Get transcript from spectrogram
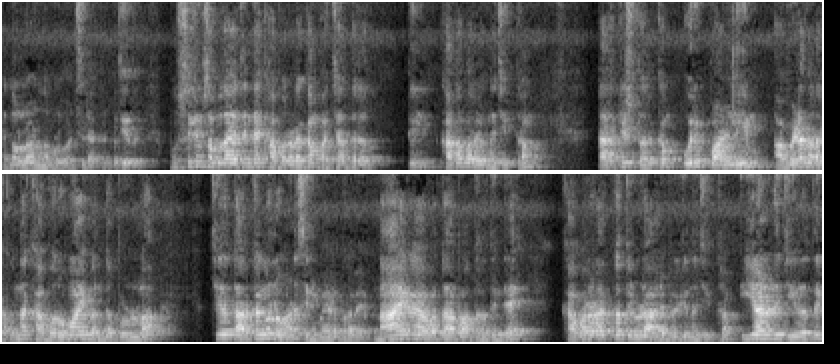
എന്നുള്ളതാണ് നമ്മൾ മനസ്സിലാക്കേണ്ടത്. മുസ്ലിം സമുദായത്തിന്റെ ഖബറടക്കം പശ്ചാത്തലത്തിൽ കഥ പറയുന്ന ചിത്രം ടർക്കിഷ് തർക്കം ഒരു പള്ളിയും അവിടെ നടക്കുന്ന ഖബറുമായി ബന്ധപ്പെട്ടുള്ള ചില തർക്കങ്ങളുമാണ് സിനിമയുടെ പ്രമേയം. നായക കഥാപാത്രത്തിന്റെ ഖബറടക്കത്തിലൂടെ ആരംഭിക്കുന്ന ചിത്രം ഇയാളുടെ ജീവിതത്തിൽ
